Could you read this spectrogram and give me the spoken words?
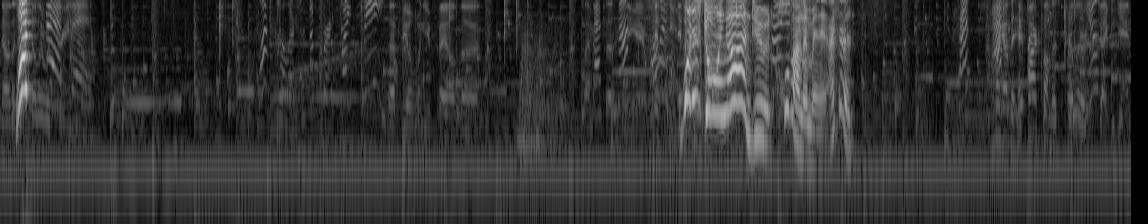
No, the What? color was green. What color should the first light be? That feel when you fail the That's Says not minigame. color It's- it's What is going on, dude? Hold on a minute. I gotta. Press Oh my god, the hitbox on this pillar is gigantic.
